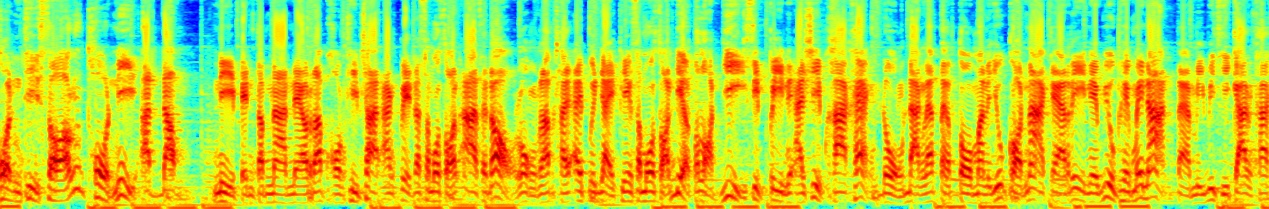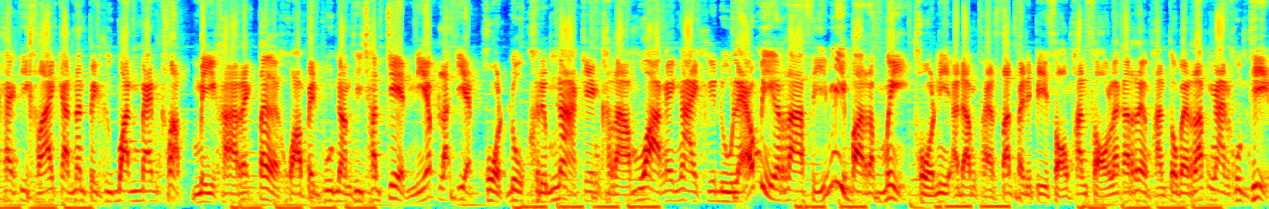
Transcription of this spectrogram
คนที่2โทนี่อัดดัม นี่เป็นตำนานแนวรับของทีมชาติอังกฤษและสโมสรอาร์เซนอลลงรับใช้ไอ้ปืนใหญ่เพียงสโมสรเดียวตลอด 20 ปีในอาชีพคาแข่งโด่งดังและเติบโตมาในยุคก่อนหน้าแกรี่เนวิลเพียงไม่นาน แต่มีวิธีการคาแข่งที่คล้ายกันนั่นเป็นคือวันแมนคลับ มีคาแรคเตอร์ความเป็นผู้นำที่ชัดเจนเนียบละเอียดโหดดุครึมหน้าเกงขรามว่าง่ายๆ คือดูแล้วมีราศีมีบารมีโทนี่อดัมแขวนซัดไปในปี 2002 แล้วก็เริ่มผันตัวไปรับงานคุมทีม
